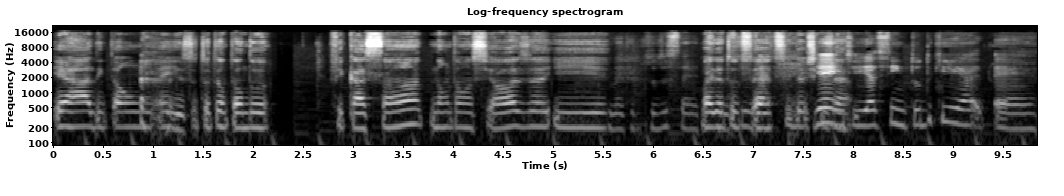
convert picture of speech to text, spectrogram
errada. Então, é isso. Eu tô tentando ficar sã, não tão ansiosa e. Vai dar tudo certo. Vai dar tudo quiser. certo, se Deus gente, quiser. Gente, e assim, tudo que é, é,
